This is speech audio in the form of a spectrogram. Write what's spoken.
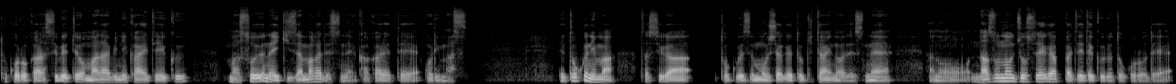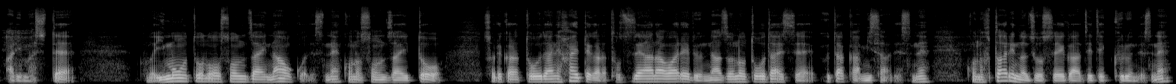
ところから全てを学びに変えていく、まあ、そういうような生き様がですね書かれております。で特にまあ私が特別に申し上げておきたいのはですねあの謎の女性がやっぱり出てくるところでありましてこの妹の存在直子ですねこの存在とそれから東大に入ってから突然現れる謎の東大生宇高美沙ですねこの2人の女性が出てくるんですね。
